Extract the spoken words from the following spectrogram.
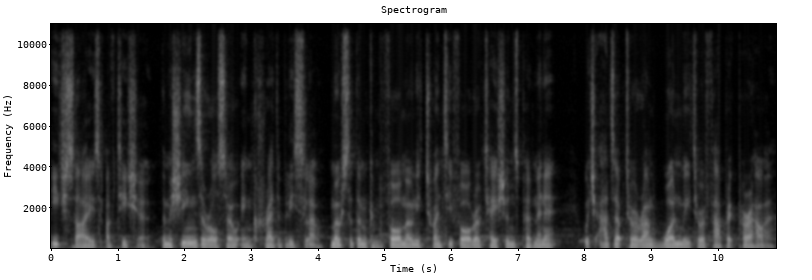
each size of t-shirt. The machines are also incredibly slow. Most of them can perform only 24 rotations per minute, which adds up to around 1 meter of fabric per hour.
